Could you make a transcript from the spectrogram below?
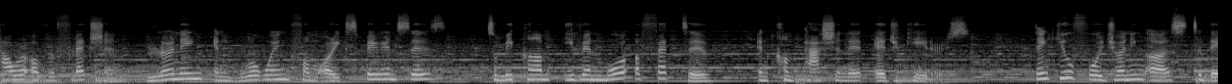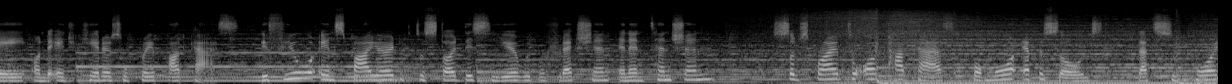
power of reflection, learning and growing from our experiences to become even more effective and compassionate educators. Thank you for joining us today on the Educators Who Pray podcast. If you were inspired to start this year with reflection and intention, subscribe to our podcast for more episodes that support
